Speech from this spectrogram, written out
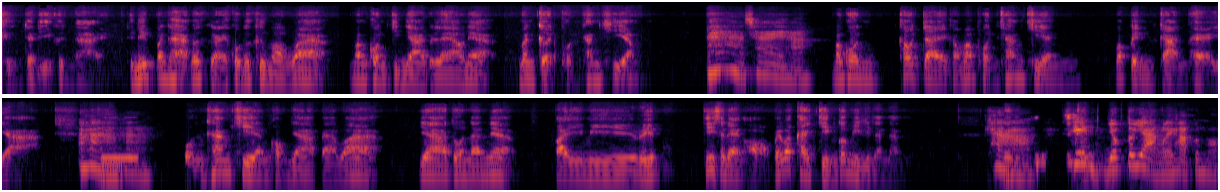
ถึงจะดีขึ้นได้ ทีนี้ปัญหาก็คือหลายคนก็คือมองว่าบางคนกินยาไปแล้วเนี่ย มันเกิดผลข้างเคียงอ่าใช่ค่ะบางคนเข้าใจคำว่าผลข้างเคียง ว่าเป็นการแพ้ยา คือผลข้างเคียงของยาแปลว่า ยาตัวนั้นเนี่ยไปมีฤทธิ์ที่แสดงออกไม่ว่าใครกินก็มีฤทธิ์อันนั้น ค่ะ เช่น ยกตัวอย่างเลยค่ะ คุณหมอ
